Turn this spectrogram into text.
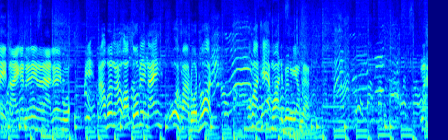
ยตายกันเลยนี่ขนาดเลยมูพี่เอาเบิ้งเอาออกตัวเป็นยังไงโอ้ยฝ่าโดดโพดโอ้หอดแท้หอนี่เบิ้งเรียมเนี่ยโอ้ปักปักขาอ่อนซ้อนั่น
